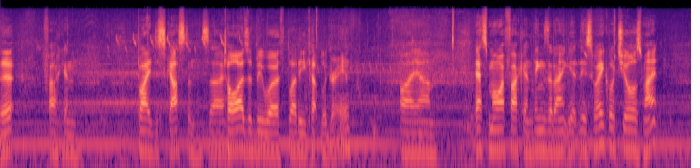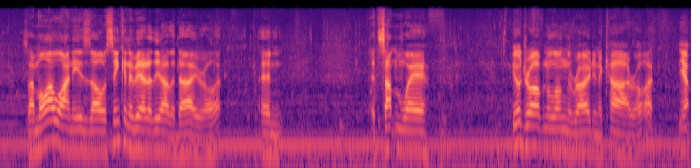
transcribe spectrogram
Yeah. Fucking bloody disgusting. So. Tyres would be worth bloody couple of grand. I um, that's my fucking things I don't get this week. What's yours, mate? So my one is I was thinking about it the other day, right? And it's something where you're driving along the road in a car, right? Yep.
